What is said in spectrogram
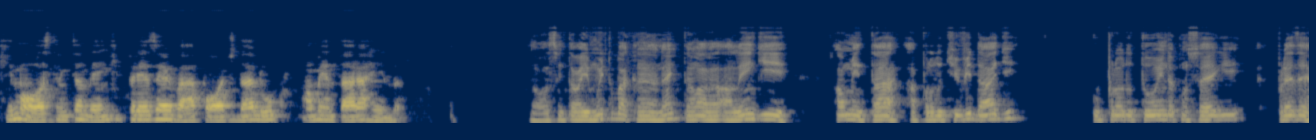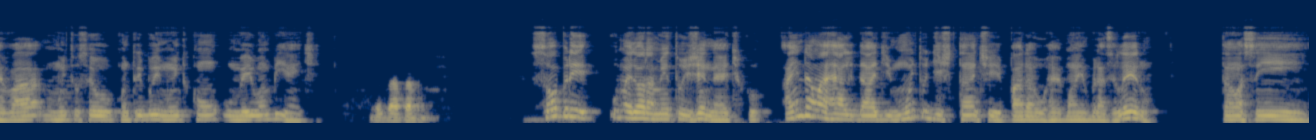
que mostrem também que preservar pode dar lucro, aumentar a renda. Nossa, então aí muito bacana, né? Então, além de aumentar a produtividade, o produtor ainda consegue preservar muito o seu, contribuir muito com o meio ambiente. Exatamente. Sobre o melhoramento genético, ainda é uma realidade muito distante para o rebanho brasileiro. Então, assim,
